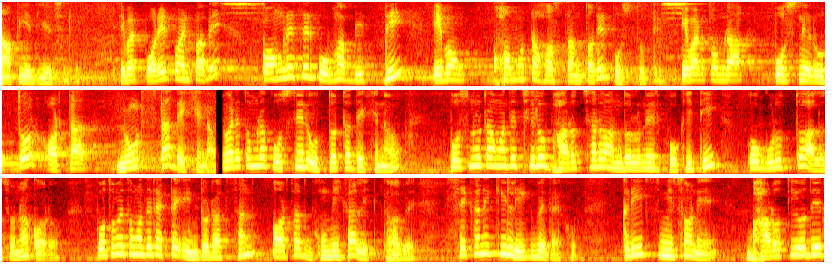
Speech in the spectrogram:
কাঁপিয়ে দিয়েছিল। এবার পরের পয়েন্ট পাবে কংগ্রেসের প্রভাব বৃদ্ধি এবং ক্ষমতা হস্তান্তরের প্রস্তুতি। এবার তোমরা প্রশ্নের উত্তর, অর্থাৎ নোটসটা দেখে নাও। এবারে তোমরা প্রশ্নের উত্তরটা দেখে নাও। প্রশ্নটা আমাদের ছিল, ভারত ছাড়ো আন্দোলনের প্রকৃতি ও গুরুত্ব আলোচনা করো। প্রথমে তোমাদের একটা ইন্ট্রোডাকশান অর্থাৎ ভূমিকা লিখতে হবে। সেখানে কি লিখবে দেখো, ক্রিপস মিশনে ভারতীয়দের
